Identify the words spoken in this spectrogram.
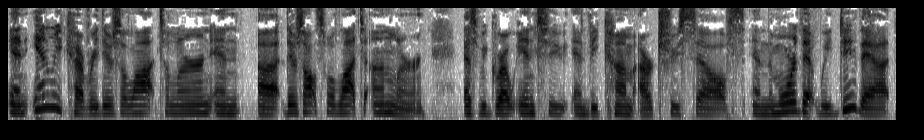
And in recovery, there's a lot to learn, and uh, there's also a lot to unlearn as we grow into and become our true selves. And the more that we do that,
